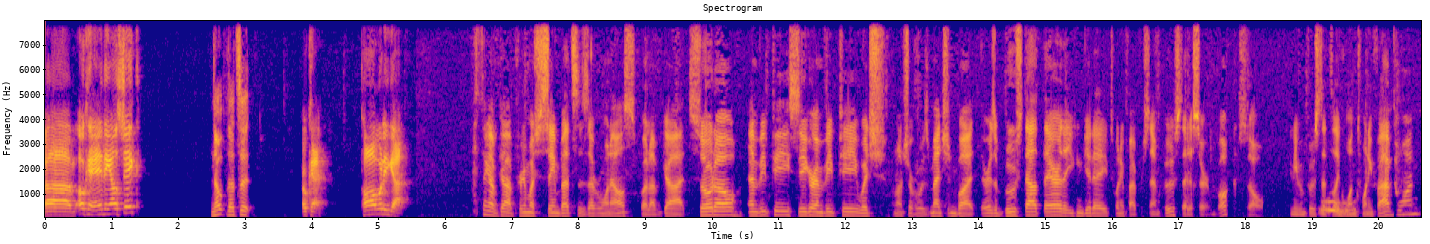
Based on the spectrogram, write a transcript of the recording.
Um, okay, anything else, Jake? Nope, that's it. Okay, Paul, what do you got? I think I've got pretty much the same bets as everyone else, but I've got Soto MVP, Seager MVP, which I'm not sure if it was mentioned, but there is a boost out there that you can get a 25% boost at a certain book. So you can even boost that to like 125 to 1.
